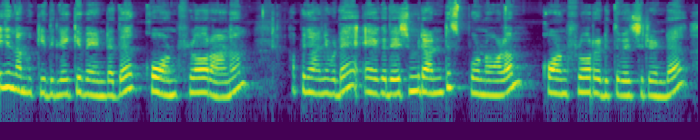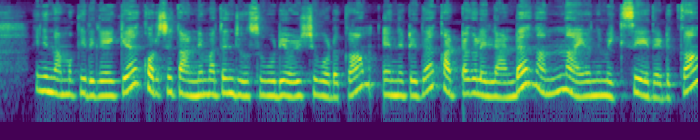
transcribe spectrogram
ഇനി നമുക്കിതിലേക്ക് വേണ്ടത് കോൺഫ്ലോർ ആണ്. അപ്പോൾ ഞാനിവിടെ ഏകദേശം രണ്ട് സ്പൂണോളം കോൺഫ്ലോർ എടുത്ത് വെച്ചിട്ടുണ്ട്. ഇനി നമുക്കിതിലേക്ക് കുറച്ച് തണ്ണിമത്തൻ ജ്യൂസ് കൂടി ഒഴിച്ചു കൊടുക്കാം. എന്നിട്ടിത് കട്ടകളില്ലാണ്ട് നന്നായി ഒന്ന് മിക്സ് ചെയ്തെടുക്കാം.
